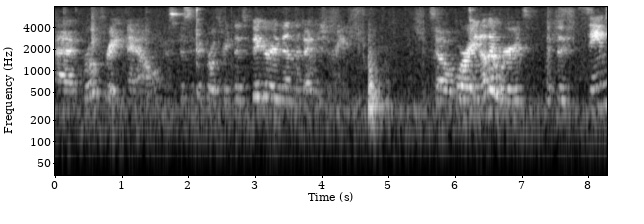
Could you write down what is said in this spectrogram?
a growth rate now, a specific growth rate that's bigger than the dilution rate. So, or in other words, with the same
